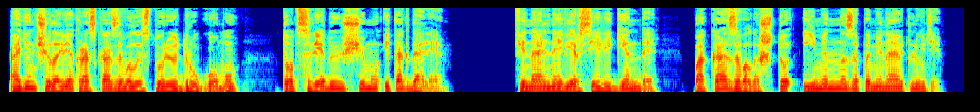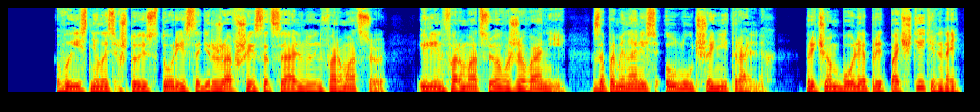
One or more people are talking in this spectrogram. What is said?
Один человек рассказывал историю другому, тот следующему и так далее. Финальная версия легенды показывала, что именно запоминают люди. Выяснилось, что истории, содержавшие социальную информацию или информацию о выживании, запоминались лучше нейтральных, причем более предпочтительной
